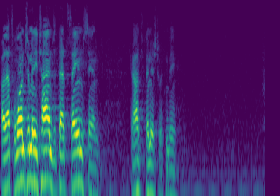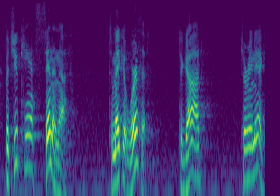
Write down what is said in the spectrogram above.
Or that's one too many times at that same sin. God's finished with me. But you can't sin enough to make it worth it to God to renege.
